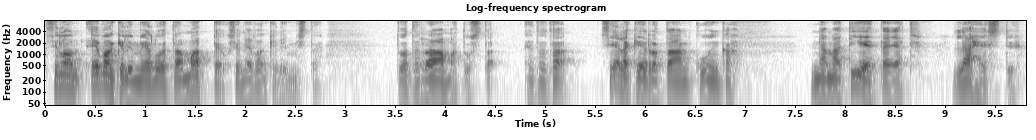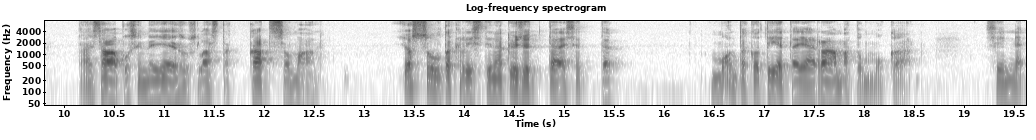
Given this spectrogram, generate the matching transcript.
silloin evankeliumia luetaan Matteuksen evankeliumista tuolta raamatusta. Ja tuota, siellä kerrotaan, kuinka nämä tietäjät lähesty tai saapu sinne Jeesuslasta katsomaan. Jos sulta Kristina kysyttäisiin, että montako tietäjää raamatun mukaan sinne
